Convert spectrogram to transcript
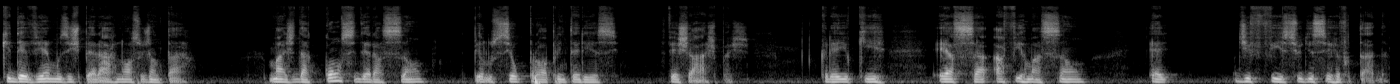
que devemos esperar nosso jantar, mas da consideração pelo seu próprio interesse. Fecha aspas. Creio que essa afirmação é difícil de ser refutada.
